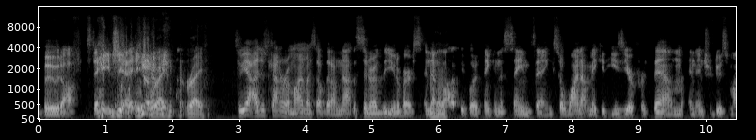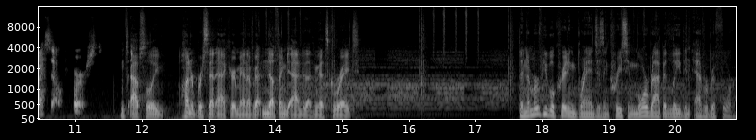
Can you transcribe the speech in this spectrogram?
booed off stage yet you know right I mean? right so yeah, I just kind of remind myself that I'm not the center of the universe and that mm-hmm. a lot of people are thinking the same thing. So why not make it easier for them and introduce myself first? It's absolutely 100% accurate, man. I've got nothing to add to that. I think that's great. The number of people creating brands is increasing more rapidly than ever before.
